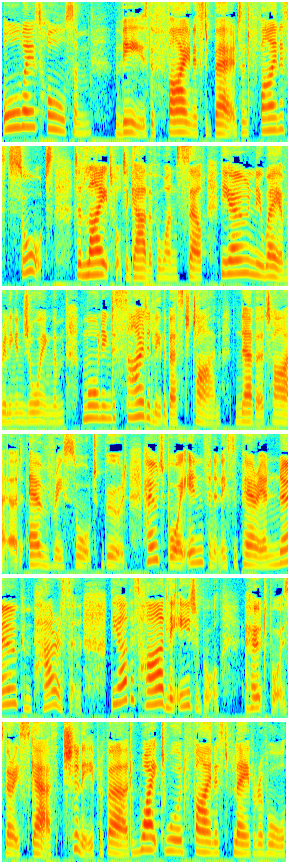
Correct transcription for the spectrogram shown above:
always wholesome. These the finest beds and finest sorts; delightful to gather for one's self, the only way of really enjoying them; morning decidedly the best time; never tired; every sort good; hautboy infinitely superior, no comparison; the others hardly eatable. Hautboys very scarce, Chili preferred, Whitewood finest flavour of all,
